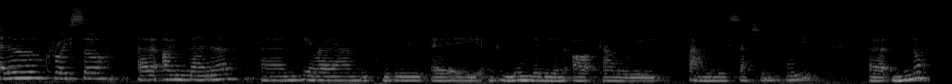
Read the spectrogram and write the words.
Hello, Croeso. Uh, I'm Menna, and here I am to do a Glynn Vivian Art Gallery family session for you. Uh, not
